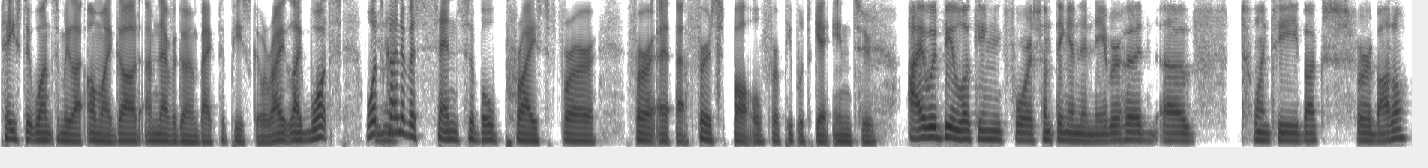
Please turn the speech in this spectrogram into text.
taste it once and be like, "Oh my god, I'm never going back to Pisco," right? Like what's what's mm-hmm. kind of a sensible price for for a, a first bottle for people to get into? I would be looking for something in the neighborhood of 20 bucks for a bottle.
